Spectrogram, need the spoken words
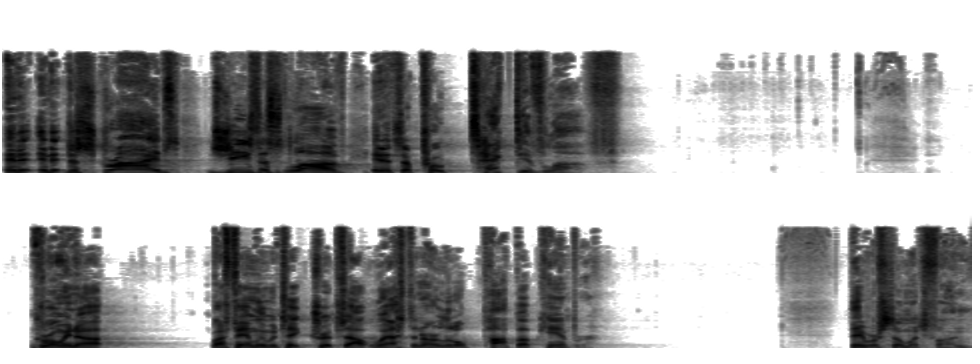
And it, and it describes Jesus' love, and it's a protective love. Growing up, my family would take trips out west in our little pop up camper. They were so much fun.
